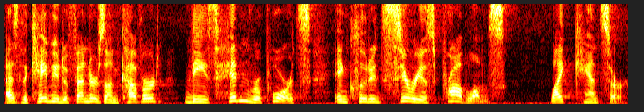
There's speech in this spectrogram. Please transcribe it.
As the KVUE defenders uncovered, these hidden reports included serious problems, like cancer.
